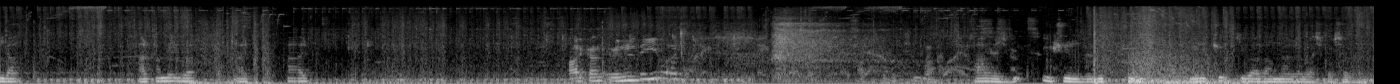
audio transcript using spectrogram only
Bir al. Arkamda bir var. Alp. Alp. Arkan önünüzde iyi var. Abi üçünüz de gitti. Beni Türk gibi adamlarla baş başa bıraktı.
